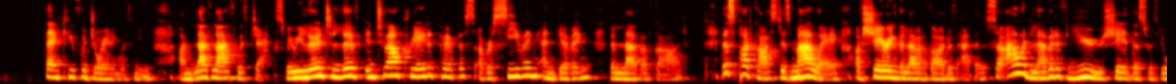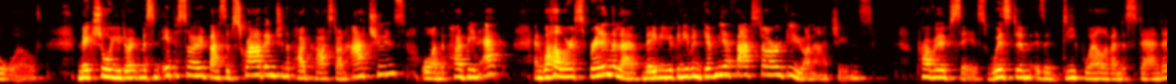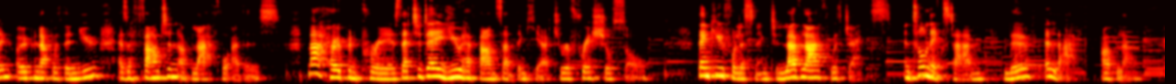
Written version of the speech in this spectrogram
Thank you for joining with me on Love Life with Jax, where we learn to live into our created purpose of receiving and giving the love of God. This podcast is my way of sharing the love of God with others, so I would love it if you shared this with your world. Make sure you don't miss an episode by subscribing to the podcast on iTunes or on the Podbean app. And while we're spreading the love, maybe you can even give me a five star review on iTunes. Proverbs says, Wisdom is a deep well of understanding opened up within you as a fountain of life for others. My hope and prayer is that today you have found something here to refresh your soul. Thank you for listening to Love Life with Jax. Until next time, live a life of love.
